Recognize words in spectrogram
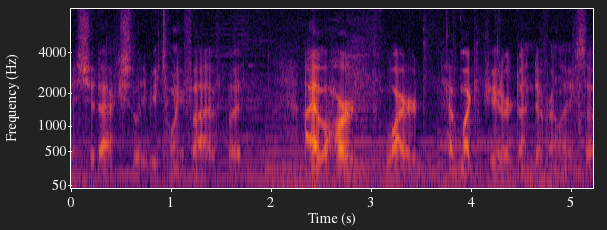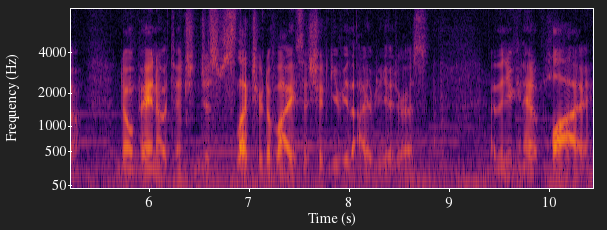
it should actually be 25, but I have a hard wired, have my computer done differently, so don't pay no attention. Just select your device, it should give you the IP address and then you can hit apply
